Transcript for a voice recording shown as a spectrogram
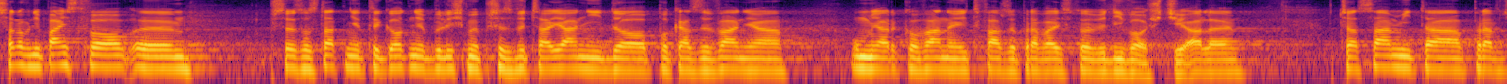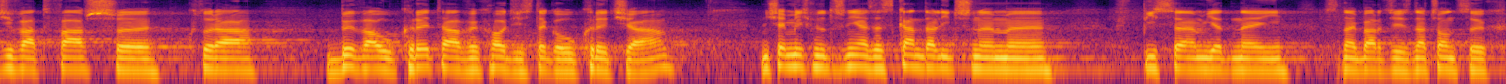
Szanowni Państwo, y, przez ostatnie tygodnie byliśmy przyzwyczajani do pokazywania umiarkowanej twarzy Prawa i Sprawiedliwości, ale czasami ta prawdziwa twarz, y, która bywa ukryta, wychodzi z tego ukrycia. Dzisiaj mieliśmy do czynienia ze skandalicznym y, wpisem jednej z najbardziej znaczących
